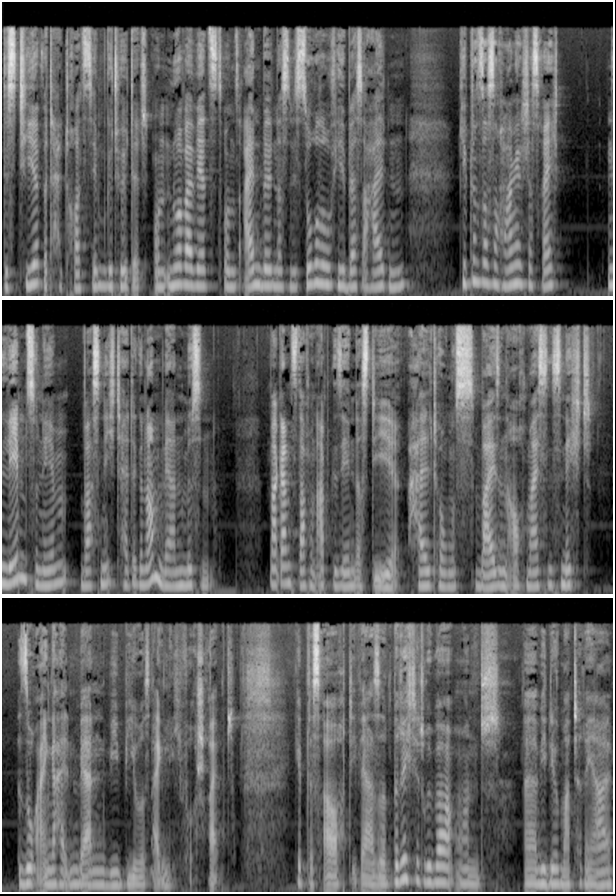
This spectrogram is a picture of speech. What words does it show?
das Tier wird halt trotzdem getötet. Und nur weil wir jetzt uns einbilden, dass wir es so, so viel besser halten, gibt uns das noch lange nicht das Recht, ein Leben zu nehmen, was nicht hätte genommen werden müssen. Mal ganz davon abgesehen, dass die Haltungsweisen auch meistens nicht so eingehalten werden, wie Bio es eigentlich vorschreibt gibt es auch diverse Berichte drüber und äh, Videomaterial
